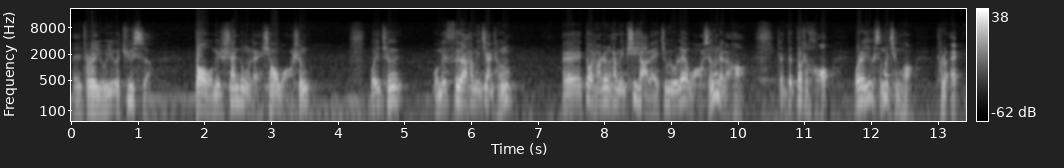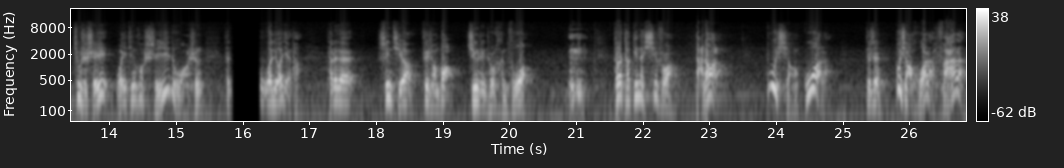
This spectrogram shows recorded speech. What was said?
呃，他说有一个居士到我们山洞来想往生。我一听，我们寺院还没建成。呃，道场证还没批下来，就有来往生的了哈，这倒倒是好。我说一个什么情况？他说：“哎，就是谁？”我一听，好，谁都往生。他，我了解他，他这个身体啊非常棒，精神头很足。他说他跟他媳妇打仗了，不想过了，就是不想活了，烦了，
